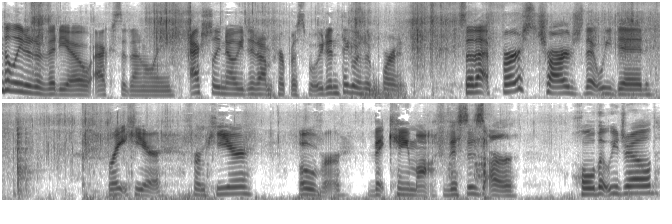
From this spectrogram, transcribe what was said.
deleted a video accidentally. Actually, no, he did it on purpose, but we didn't think it was important. So that first charge that we did right here, from here over, that came off. This is our hole that we drilled,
